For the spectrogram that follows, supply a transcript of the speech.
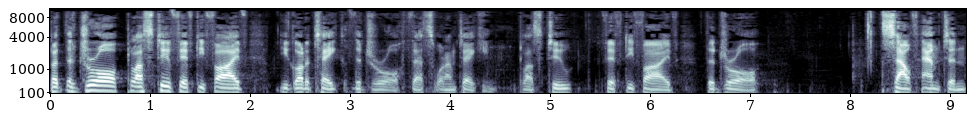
but the draw plus 255. You've got to take the draw. That's what I'm taking. Plus 255, the draw. Southampton,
